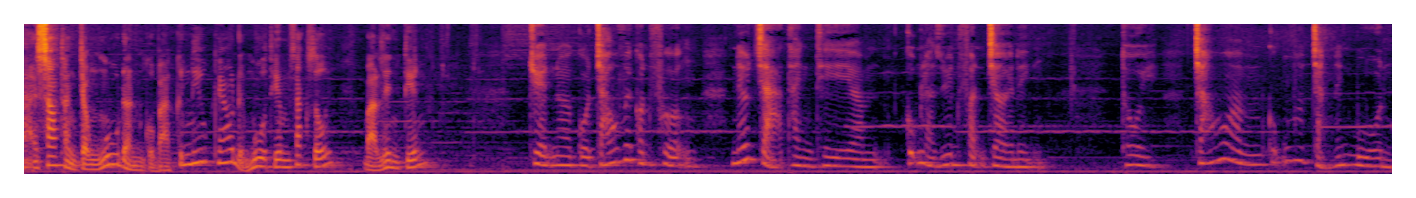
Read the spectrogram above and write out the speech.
Tại sao thằng chồng ngu đần của bà cứ níu kéo để mua thêm rắc rối? Bà lên tiếng. Chuyện ờ, của cháu với con Phượng, Nếu trả thành thì ờ, cũng là duyên phận trời định. Thôi, cháu ờ, cũng chẳng nên buồn.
